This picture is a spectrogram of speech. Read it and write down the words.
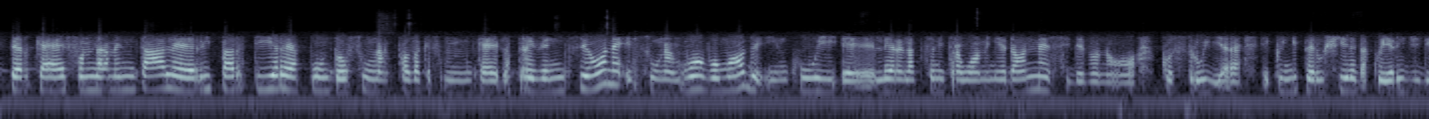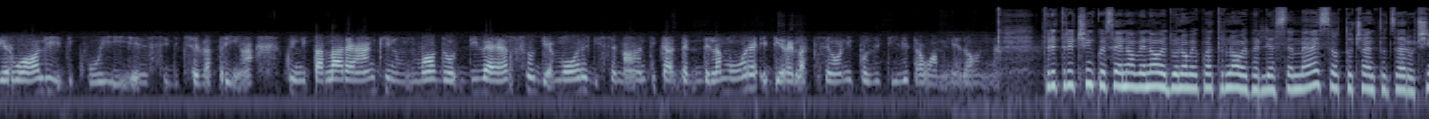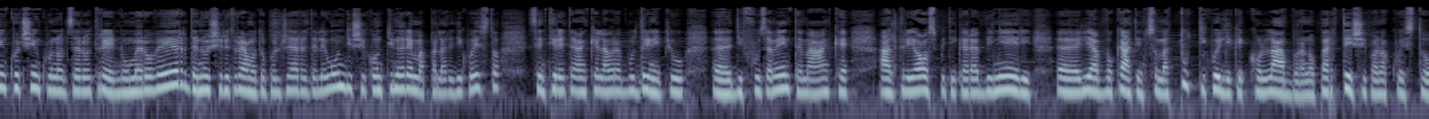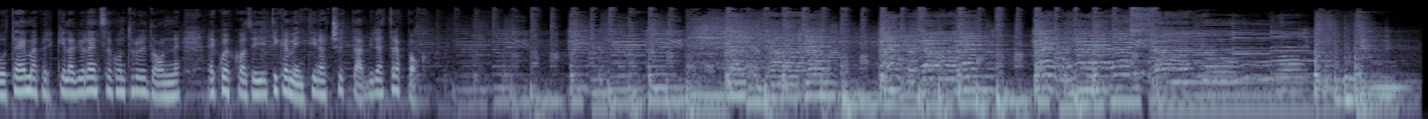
Perché è fondamentale ripartire appunto su una cosa che, che, è la prevenzione e su un nuovo modo in cui eh, le relazioni tra uomini e donne si devono costruire e quindi per uscire da quei rigidi ruoli di cui eh, si diceva prima. Quindi parlare anche in un modo diverso di amore, di semantica de- dell'amore e di relazioni positive tra uomini e donne. 335 699 2949 per gli sms 800 055 3 il numero verde. Noi ci ritroviamo dopo il GR delle 11, continueremo a parlare di questo. Sentirete anche Laura Boldrini più eh, diffusamente, ma anche altri ospiti, carabinieri, eh, gli avvocati, insomma tutti quelli che collaborano, partecipano a questo tema perché la violenza contro le donne è qualcosa di eticamente inaccettabile. A tra poco.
